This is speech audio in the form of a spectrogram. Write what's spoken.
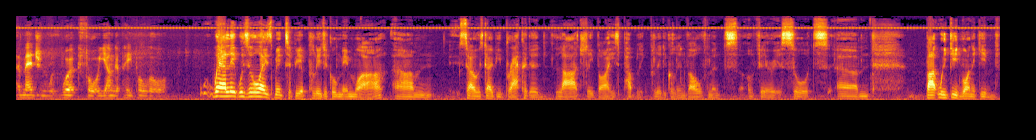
imagine would work for younger people, or? Well, it was always meant to be a political memoir. Um, so it was going to be bracketed largely by his public political involvements of various sorts. Um, but we did want to give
